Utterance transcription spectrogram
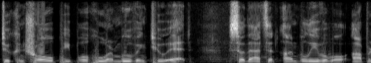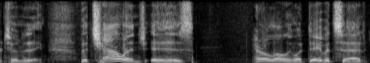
to control people who are moving to it. So that's an unbelievable opportunity. The challenge is, paralleling what David said,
